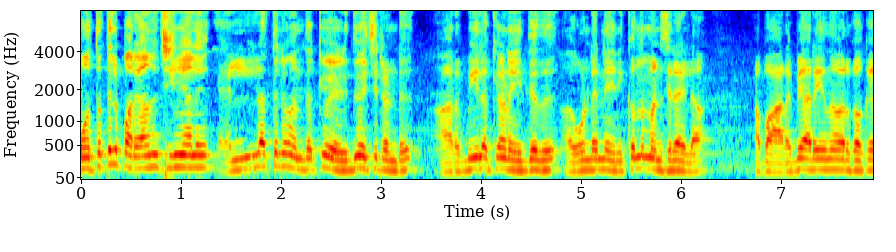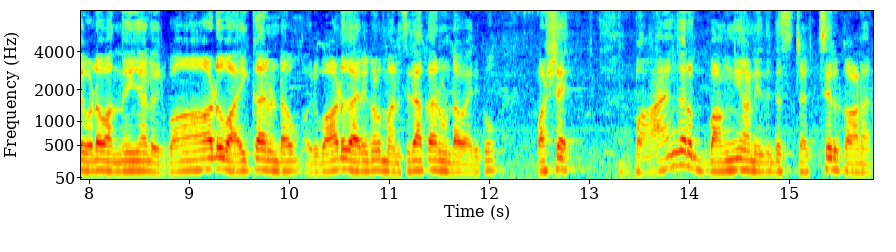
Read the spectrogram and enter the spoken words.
മൊത്തത്തിൽ പറയാന്ന് വെച്ച് കഴിഞ്ഞാൽ എല്ലാത്തിലും എന്തൊക്കെയോ എഴുതി വെച്ചിട്ടുണ്ട്. അറബിയിലൊക്കെയാണ് എഴുതിയത്. അതുകൊണ്ട് തന്നെ എനിക്കൊന്നും മനസ്സിലായില്ല. അപ്പോൾ അറബി അറിയുന്നവർക്കൊക്കെ ഇവിടെ വന്നു കഴിഞ്ഞാൽ ഒരുപാട് വായിക്കാനുണ്ടാവും. ഒരുപാട് കാര്യങ്ങൾ മനസ്സിലാക്കാനും ഉണ്ടാവുമായിരിക്കും പക്ഷേ ഭയങ്കര ഭംഗിയാണ് ഇതിന്റെ സ്ട്രക്ചർ കാണാൻ.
